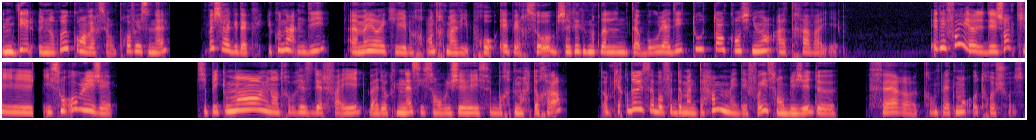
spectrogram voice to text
ندير une reconversion professionnelle باش هكذاك يكون عندي un meilleur équilibre entre ma vie pro et perso باش هكذاك نقدر نتبع ولادي tout en continuant à travailler et des fois il y a des gens qui ils sont obligés typiquement une entreprise دير faillite bah donc الناس ils sont obligés يسبوا خدمه واحده اخرى donc يقدروا يسبوا في الدومين تاعهم mais des fois ils sont obligés de faire complètement autre chose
